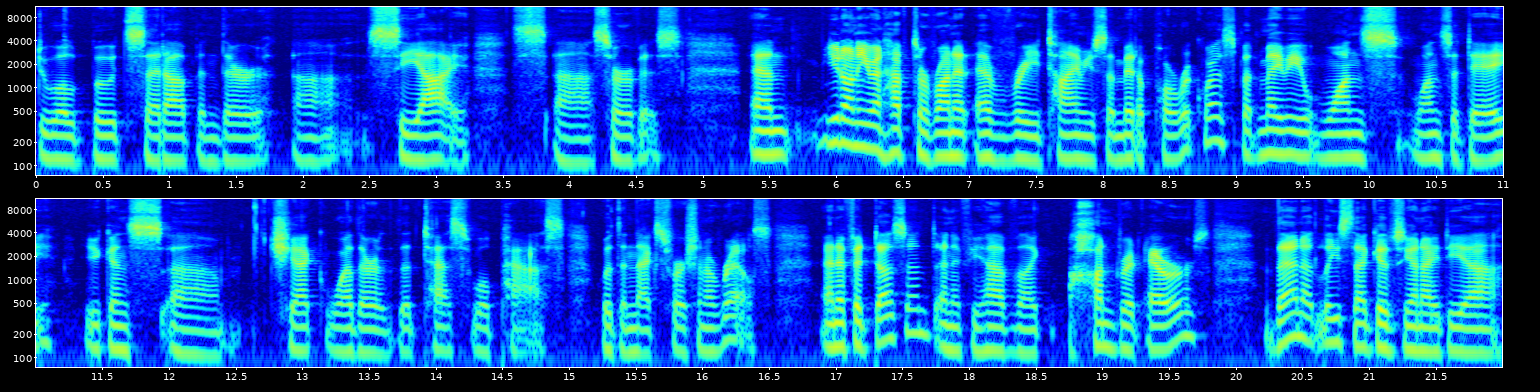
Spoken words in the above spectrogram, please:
dual boot set up in their uh, CI uh, service. And you don't even have to run it every time you submit a pull request, but maybe once once a day you can um, check whether the test will pass with the next version of Rails. And if it doesn't, and if you have like a hundred errors, then at least that gives you an idea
